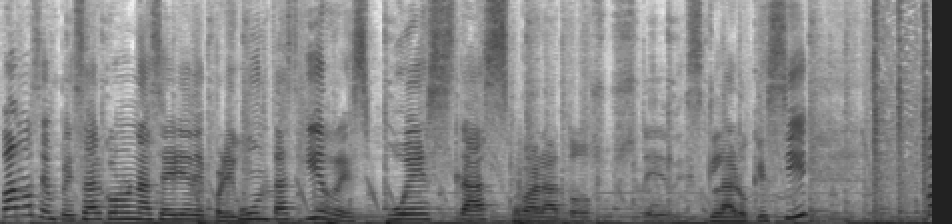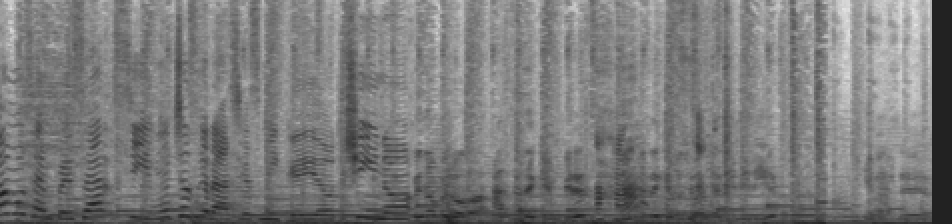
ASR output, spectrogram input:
vamos a empezar con una serie de preguntas y respuestas para todos ustedes. Claro que sí. Vamos a empezar. Sí, muchas gracias, mi querido chino. No, pero antes de que empieces, Ajá. antes de que nos ibas a dividir, iba a ser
